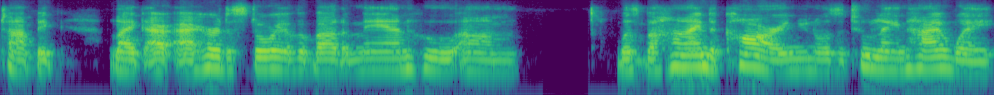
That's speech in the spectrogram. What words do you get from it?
topic, like I, I heard a story of about a man who um, was behind a car and you know it's a two lane highway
